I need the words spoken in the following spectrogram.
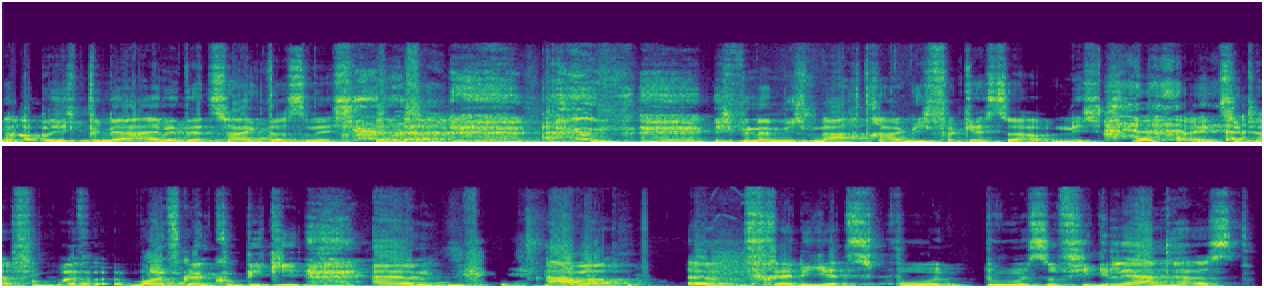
aber ich bin ja einer, der zeigt das nicht. ich bin dann nicht nachtragend, ich vergesse aber nicht. Ein Zitat von Wolf, Wolfgang Kubicki. Ähm, aber, äh, Freddy, jetzt, wo du so viel gelernt hast,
